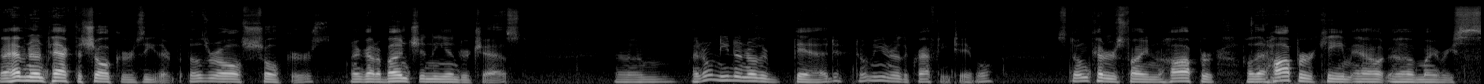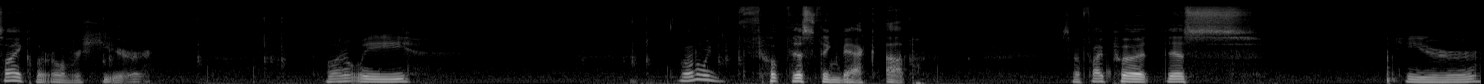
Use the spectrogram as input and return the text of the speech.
I haven't unpacked the shulkers either, but those are all shulkers. I've got a bunch in the ender chest. Um, I don't need another bed. Don't need another crafting table. Stonecutter's fine. Hopper. Oh, that hopper came out of my recycler over here. Why don't we... Why don't we hook this thing back up? So if I put this here,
